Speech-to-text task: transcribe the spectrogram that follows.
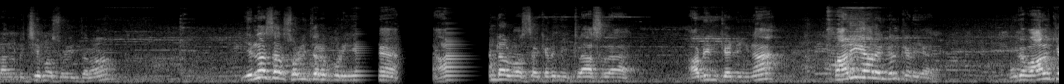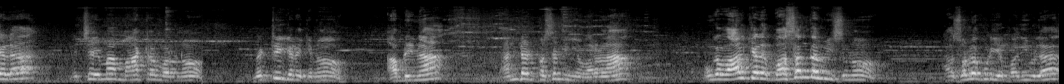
நாங்கள் நிச்சயமாக சொல்லித்தரோம். என்ன சார் சொல்லித்தர போகிறீங்க ஆண்டாள் வாஸ் அகாடமி கிளாஸில் அப்படின்னு கேட்டிங்கன்னா பரிகாரங்கள் கிடையாது. உங்கள் வாழ்க்கையில் நிச்சயமாக மாற்றம் வரணும் வெற்றி கிடைக்கணும் அப்படின்னா ஹண்ட்ரட் பர்சன்ட் நீங்கள் வரலாம். உங்கள் வாழ்க்கையில் வசந்தம் வீசணும். நான் சொல்லக்கூடிய பதிவில்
